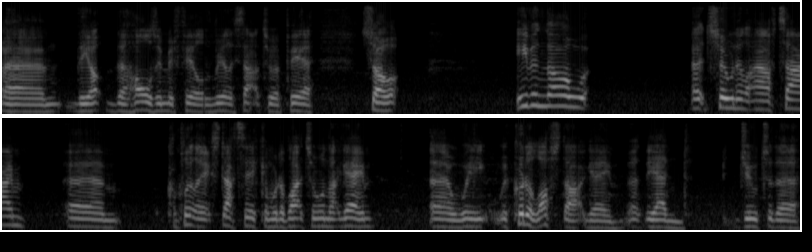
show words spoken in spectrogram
um, the the holes in midfield really started to appear. So even though at 2 0 at half time, um, completely ecstatic and would have liked to win that game, uh, we, we could have lost that game at the end due to the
